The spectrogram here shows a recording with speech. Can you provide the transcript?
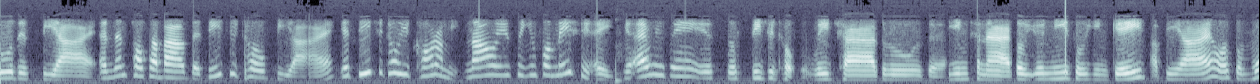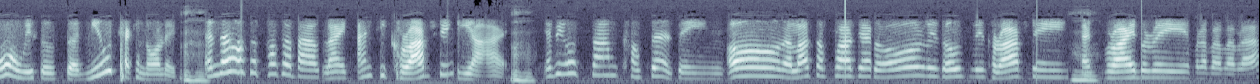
do this BI, and then talk about the digital BI, the digital economy. Now it's the information age. Everything is just digital. WeChat through the internet. So you need to engage a BI also more with those uh, new technology. Mhm. And then also talk about like anti-corruption BI. Mhm. There was some concern saying, oh, a lot of projects always goes with corruption Mhm. and bribery, blah, blah, blah, blah.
